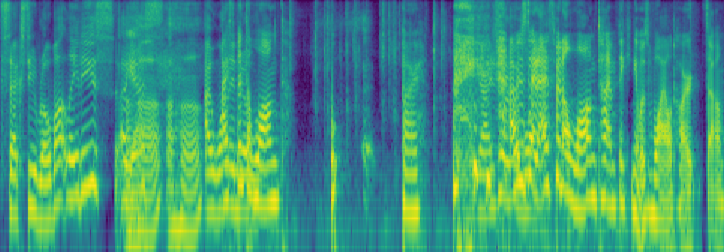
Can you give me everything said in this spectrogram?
sexy robot ladies. I guess Uh huh. I I want to spent know. a long. T- oh, sorry. Yeah, I just I was just saying. I spent a long time thinking it was Wild Heart. So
